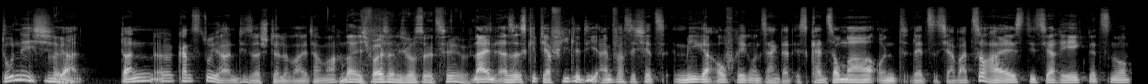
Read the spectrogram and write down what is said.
Du nicht, nee. ja dann äh, kannst du ja an dieser Stelle weitermachen. Nein, ich weiß ja nicht, was du erzählst. Nein, also es gibt ja viele, die einfach sich jetzt mega aufregen und sagen, das ist kein Sommer und letztes Jahr war es zu heiß, dieses Jahr regnet es nur.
